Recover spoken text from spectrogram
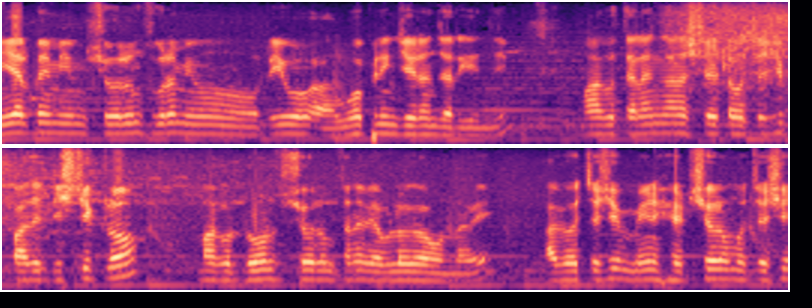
నియర్ బై మేము షోరూమ్స్ కూడా మేము రీ ఓపెనింగ్ uh, చేయడం జరిగింది. మాకు తెలంగాణ స్టేట్లో వచ్చేసి పది డిస్టిక్లో మాకు డ్రోన్స్ షోరూమ్స్ అనేవి అవైలబుల్గా ఉన్నవి. అవి వచ్చేసి మెయిన్ హెడ్ షోరూమ్ వచ్చేసి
